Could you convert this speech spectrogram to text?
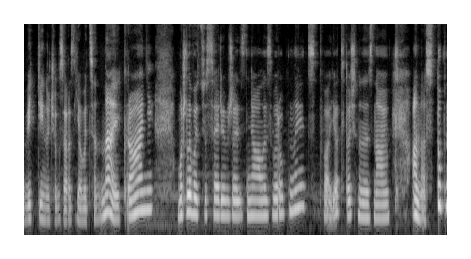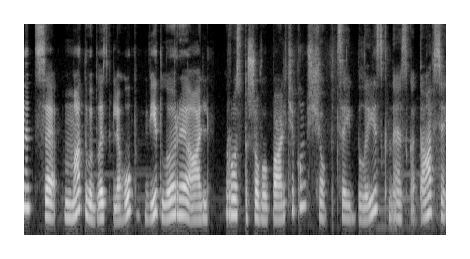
Відтіночок зараз з'явиться на екрані. Можливо, цю серію вже зняли з виробництва, я це точно не знаю. А наступне це матовий блиск для губ від L'Oreal. Розташовую пальчиком, щоб цей блиск не скатався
